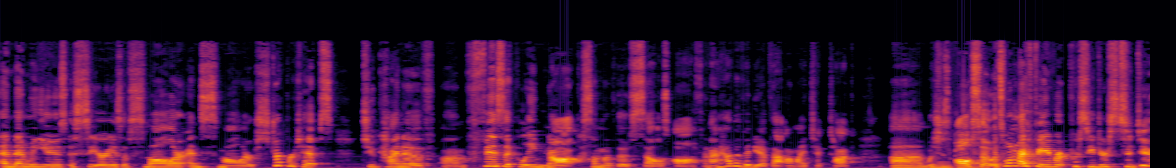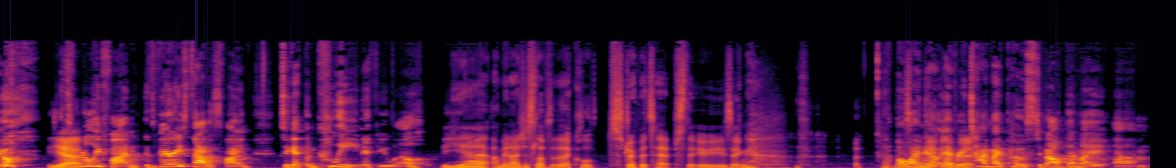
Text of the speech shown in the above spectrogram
and then we use a series of smaller and smaller stripper tips to kind of um, physically knock some of those cells off. And I have a video of that on my TikTok um, which is also it's one of my favorite procedures to do. Yeah, it's really fun. It's very satisfying to get them clean, if you will. Yeah, I mean, I just love that they're called stripper tips that you're using. oh, I know. Every time I post about them, I um,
